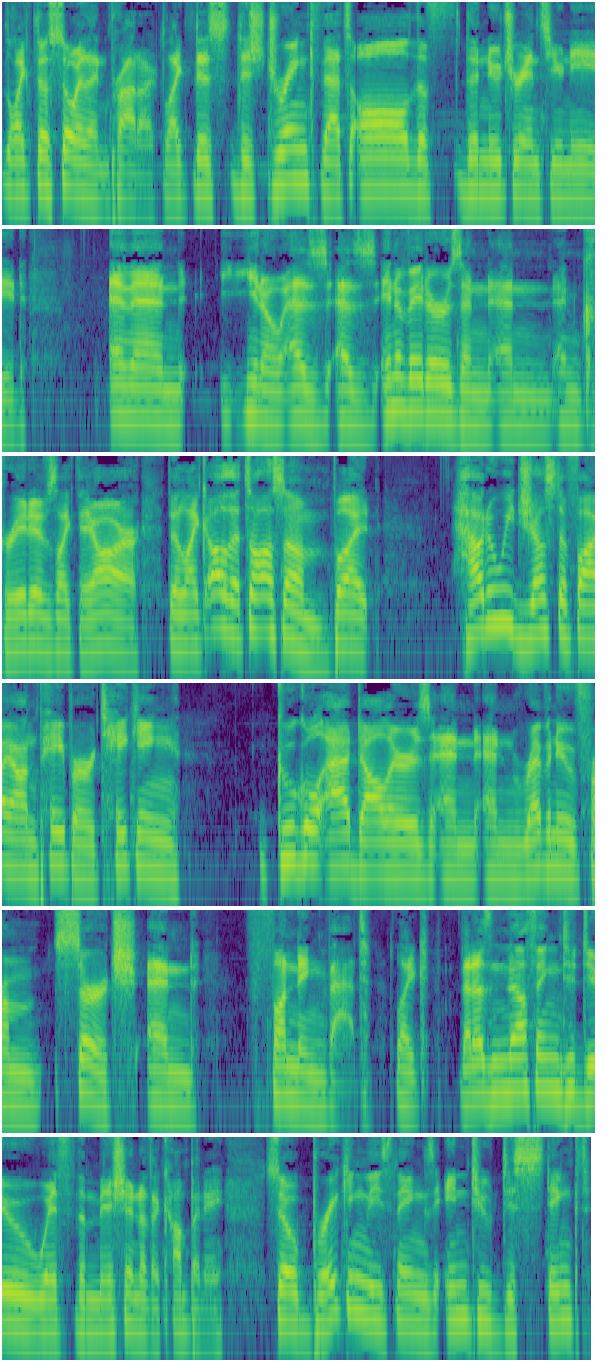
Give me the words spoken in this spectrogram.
like the Soylent product, like this this drink that's all the the nutrients you need, and then you know as as innovators and and and creatives like they are they're like oh that's awesome. But how do we justify on paper taking google ad dollars and and revenue from search and funding that like that has nothing to do with the mission of the company so breaking these things into distinct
